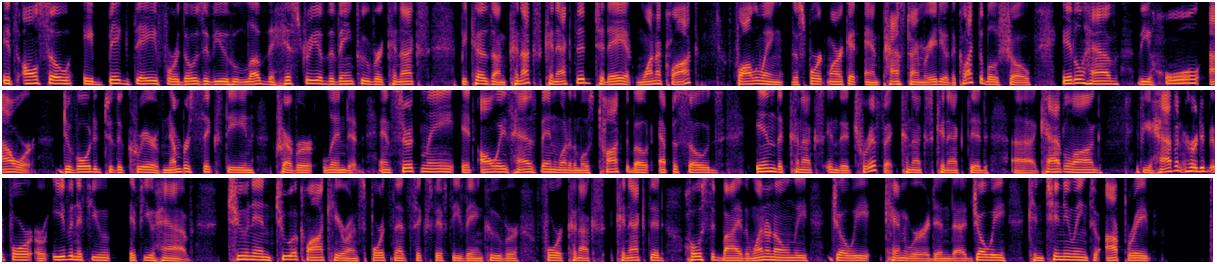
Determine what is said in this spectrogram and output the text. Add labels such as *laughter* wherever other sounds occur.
It's also a big day for those of you who love the history of the Vancouver Canucks because on Canucks Connected today at 1 o'clock, following the sport market and pastime radio, the collectibles show, it'll have the whole hour devoted to the career of number 16, Trevor Linden. And certainly it always has been one of the most talked about episodes in the Canucks, in the terrific Canucks Connected uh, catalog. If you haven't heard it before, or even if you if you have, tune in two o'clock here on Sportsnet 650 Vancouver for Canucks Connected, hosted by the one and only Joey Kenward. And uh, Joey continuing to operate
